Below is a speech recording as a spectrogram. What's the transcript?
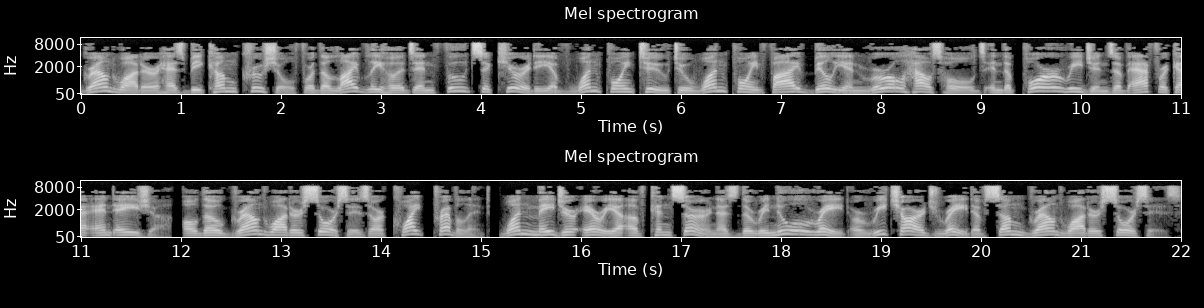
Groundwater has become crucial for the livelihoods and food security of 1.2 to 1.5 billion rural households in the poorer regions of Africa and Asia. Although groundwater sources are quite prevalent, one major area of concern is the renewal rate or recharge rate of some groundwater sources.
